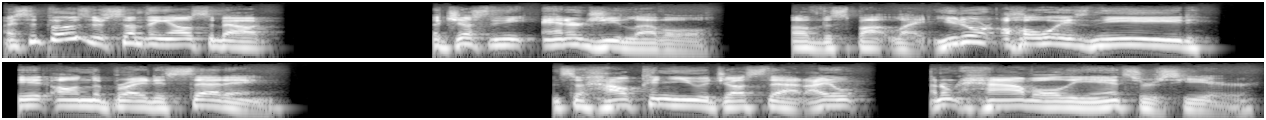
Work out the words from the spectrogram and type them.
I suppose there's something else about adjusting the energy level of the spotlight. You don't always need it on the brightest setting. And so how can you adjust that? I don't I don't have all the answers here.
